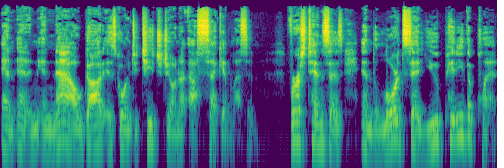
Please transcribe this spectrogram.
And, and, and now God is going to teach Jonah a second lesson. Verse 10 says, And the Lord said, You pity the plant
